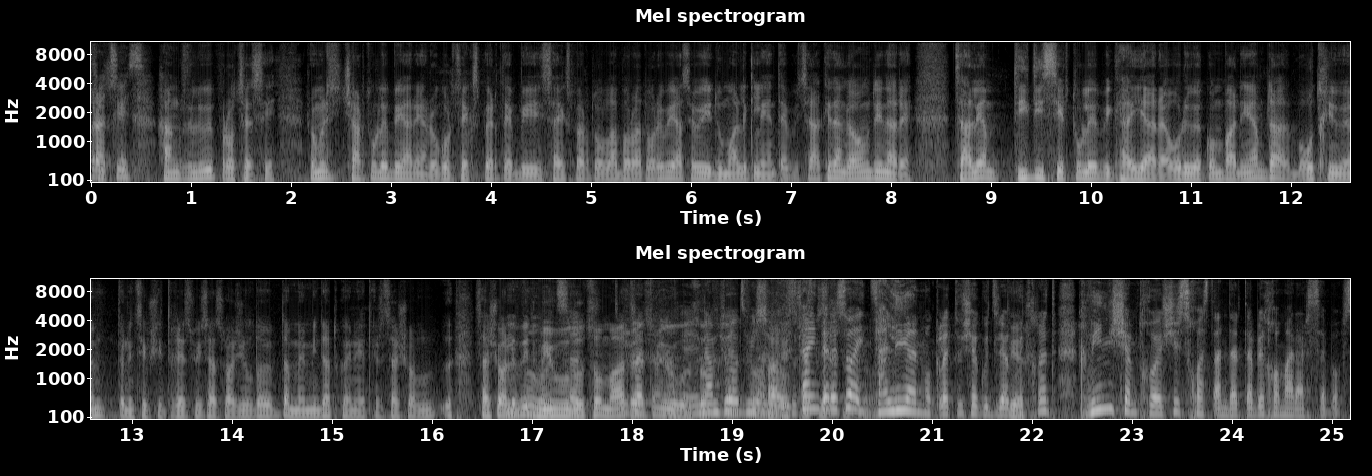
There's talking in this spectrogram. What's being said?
პროცესი ხანგრძლივი პროცესი რომელიც ჩართულები არიან როგორც ექსპერტები საექსპერტო ლაბორატორიები ასევე იდუმალი klientებიც აქედან გამომდინარე ძალიან დიდი სირთულეები გაიარა ორივე კომპანიამ და ოთხივემ პრინციპში დღეს ვისაც ვაჟილდობებ და მე მინდა თქვენი ეთერი საშუალებით მივულოცო მათ ნამდვილად მისაუბრეთ. საინტერესოა, აი ძალიან მოკლედ თუ შეგვიძლია გითხრათ, ღვინის შემთხვევაში სხვა სტანდარტები ხომ არ არსებობს?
